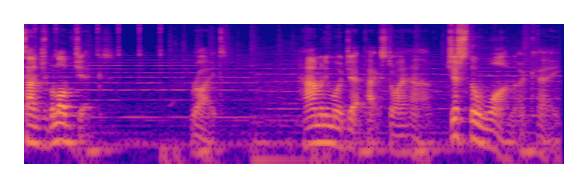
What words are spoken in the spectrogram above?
tangible object. Right. How many more jetpacks do I have? Just the one, okay.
